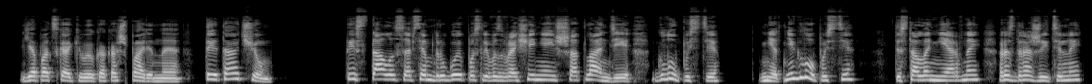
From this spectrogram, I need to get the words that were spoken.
— я подскакиваю, как ошпаренная. «Ты это о чем?» «Ты стала совсем другой после возвращения из Шотландии. Глупости!» «Нет, не глупости. Ты стала нервной, раздражительной».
